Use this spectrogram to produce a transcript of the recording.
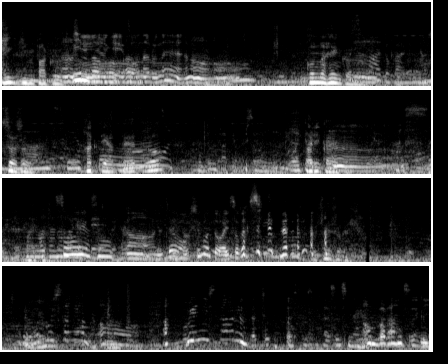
銀銀箔。銀箔、そうなるね。うん。こんな変化が、そうそう貼ってあったやつを張り替えたそういうそうかじゃあお仕事は忙しいんだ下にあるああ上に下あるんだちょっと。アンバランスに。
